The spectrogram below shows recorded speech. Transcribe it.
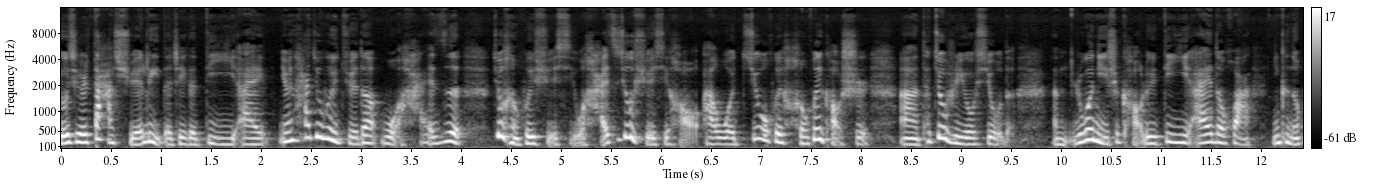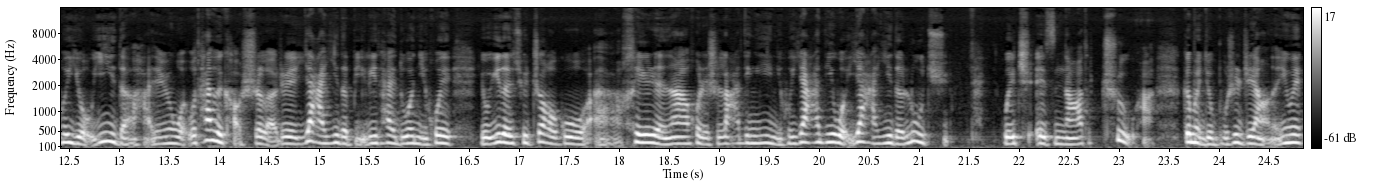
尤其是大学里的这个 DEI，因为他就会觉得我孩子就很会学习，我孩子就学习好啊，我就会很会考试啊，他就是优秀的。嗯，如果你是考虑 DEI 的话，你可能会有意的哈，因为我我太会考试了，这个亚裔的比例太多，你会有意的去照顾啊黑人啊，或者是拉丁裔，你会压低我亚裔的录取。Which is not true，哈，根本就不是这样的，因为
